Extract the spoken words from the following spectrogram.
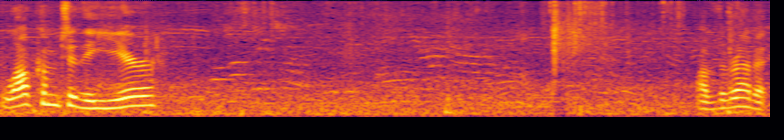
Welcome to the year of the rabbit.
